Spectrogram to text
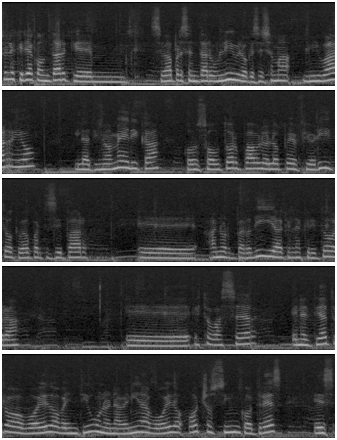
Yo les quería contar que mm, se va a presentar un libro que se llama Mi barrio y Latinoamérica, con su autor Pablo López Fiorito, que va a participar eh, Anor Perdía, que es la escritora. Eh, esto va a ser en el Teatro Boedo 21, en Avenida Boedo 853. Es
